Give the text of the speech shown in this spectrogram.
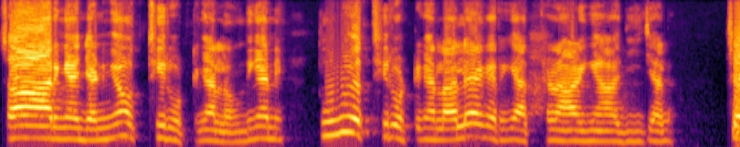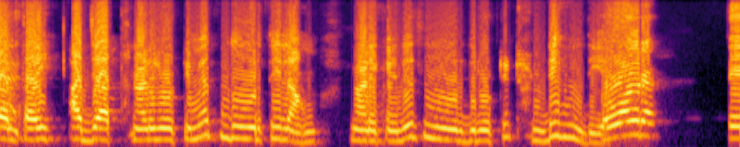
ਸਾਰੀਆਂ ਜਣੀਆਂ ਉੱਥੇ ਹੀ ਰੋਟੀਆਂ ਲਾਉਂਦੀਆਂ ਨੇ। ਤੂੰ ਵੀ ਉੱਥੇ ਹੀ ਰੋਟੀਆਂ ਲਾ ਲਿਆ ਕਰੀ ਆਥਣ ਵਾਲੀਆਂ ਆ ਜੀ ਚੱਲ। ਚੱਲ ਤਾਈ ਅੱਜ ਹੱਥ ਨਾਲ ਰੋਟੀ ਮੈਂ ਤੰਦੂਰ ਤੇ ਲਾਉਂ ਨਾਲੇ ਕਹਿੰਦੇ ਤੰਦੂਰ ਦੀ ਰੋਟੀ ਠੰਡੀ ਹੁੰਦੀ ਹੈ ਹੋਰ ਤੇ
